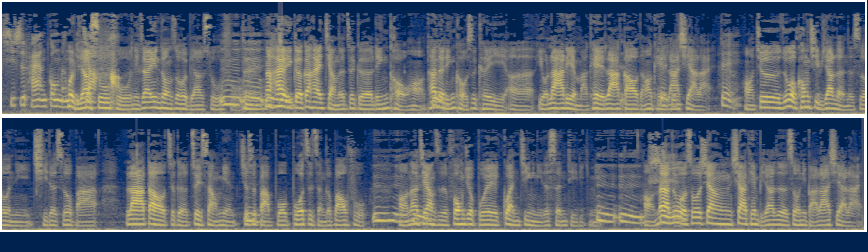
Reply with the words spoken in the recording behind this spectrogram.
吸湿排汗功能会比较舒服。你在运动的时候会比较舒服。对，那还有一个刚才讲的这个领口哈，它的领口是可以呃有拉链嘛，可以拉高，然后可以拉下来。对，哦，就是如果空气比较冷的时候，你骑的时候把。拉到这个最上面，就是把脖脖子整个包覆，嗯，好，那这样子风就不会灌进你的身体里面，嗯嗯，好，那如果说像夏天比较热的时候，你把它拉下来，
